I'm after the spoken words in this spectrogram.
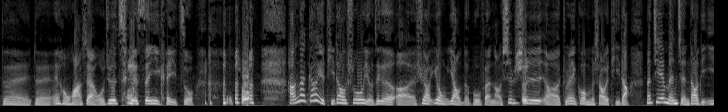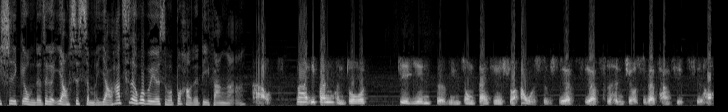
对对，哎，很划算。我觉得这个生意可以做，嗯、没错。好，那刚刚也提到说有这个呃需要用药的部分哦，是不是？呃，主任也跟我们稍微提到，那今天门诊到底医师给我们的这个药是什么药？他吃了会不会有什么不好的地方啊？好，那一般很多。戒烟的民众担心说啊，我是不是要是要吃很久，是不是要长期吃？哈，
